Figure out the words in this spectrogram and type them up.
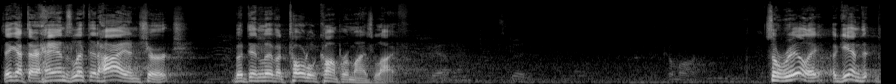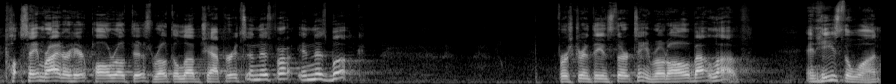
They got their hands lifted high in church, but then live a total compromised life. So, really, again, same writer here, Paul wrote this, wrote the love chapter. It's in this, in this book. 1 Corinthians 13 wrote all about love. And he's the one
